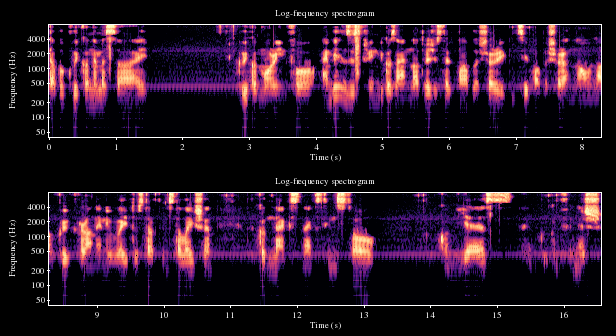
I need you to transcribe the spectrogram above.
Double click on MSI. Click on more info. I'm getting this screen because I'm not registered publisher. You can see publisher unknown. I'll click run anyway to start installation click on next, next install, click on yes, and click on finish.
